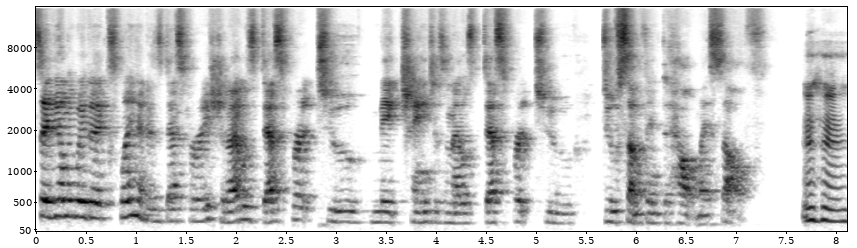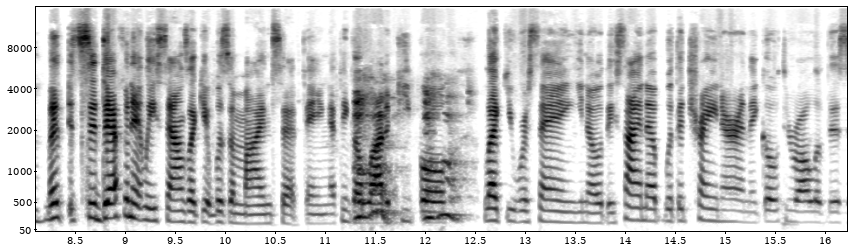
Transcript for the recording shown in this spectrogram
say the only way to explain it is desperation. I was desperate to make changes and I was desperate to do something to help myself. Mm-hmm. But it definitely sounds like it was a mindset thing. I think a mm-hmm. lot of mm-hmm. people, mm-hmm. like you were saying, you know, they sign up with a trainer and they go through all of this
